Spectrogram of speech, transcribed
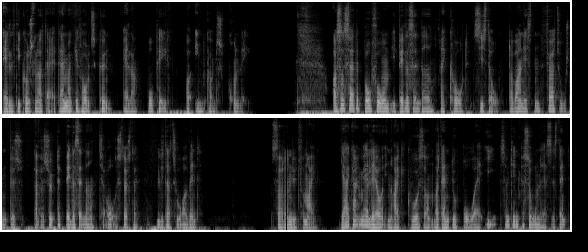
alle de kunstnere, der er i Danmark i forhold til køn, alder, bopæl og indkomstgrundlag. Og så satte Bogforum i Bellacenteret rekord sidste år. Der var næsten 40.000, der besøgte Bellacenteret til årets største litteraturevent. Så er der nyt for mig. Jeg er i gang med at lave en række kurser om, hvordan du bruger AI som din personlige assistent,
